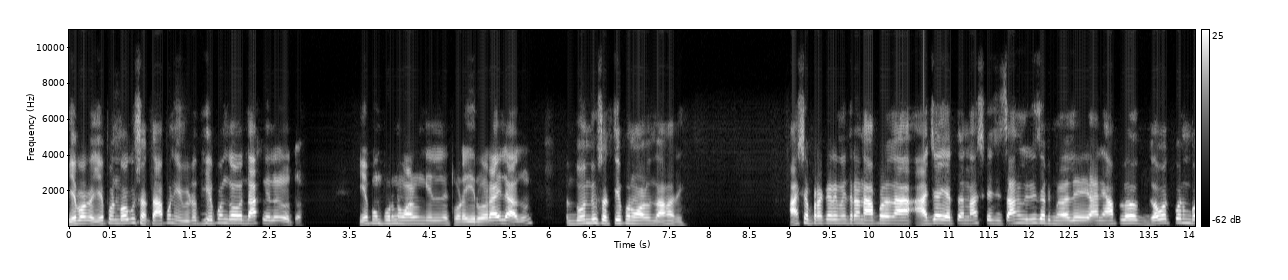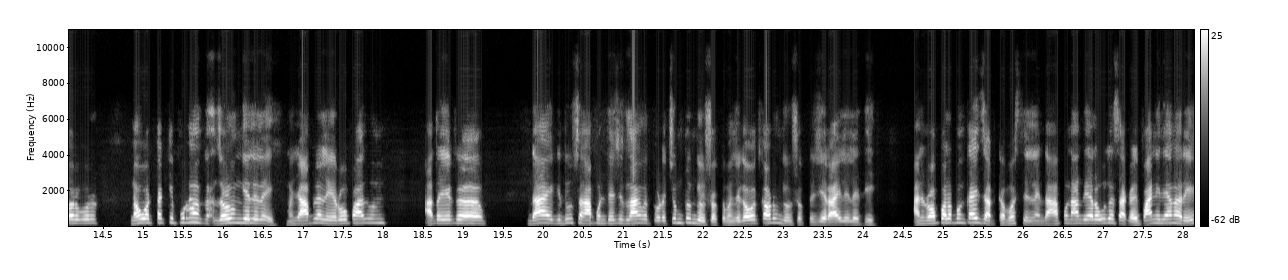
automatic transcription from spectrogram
हे बघा हे पण बघू शकता आपण हे व्हिडिओ हे पण गवत दाखवलेलं होतं. हे पण पूर्ण वाळून गेलेलं थोडं हिरवं राहिलं अजून. पण दोन दिवसात ते पण वाळून जाणार आहे. अशा प्रकारे मित्रांनो आपल्याला आजा येता नाशकाचे चांगले रिझल्ट मिळाले आणि आपलं गवत पण बरोबर नव्वद टक्के पूर्ण जळून गेलेलं आहे. म्हणजे आपल्याला हे रोप अजून आता एक दहा एक दिवसात आपण त्याच्यात लागलं थोडं चिमटून घेऊ शकतो. म्हणजे गवत काढून घेऊ शकतो जे राहिलेलं आहे ते. आणि रोपाला पण काहीच झटका बसलेला नाही. तर आपण आता याला उद्या सकाळी पाणी देणार आहे.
